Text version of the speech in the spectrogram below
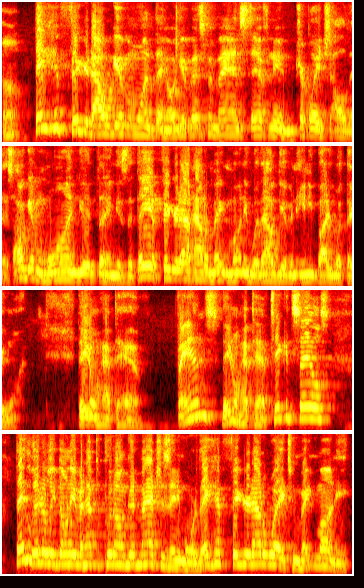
Oh, They have figured. out. I will give them one thing. I'll give Vince McMahon, Stephanie, and Triple H all this. I'll give them one good thing is that they have figured out how to make money without giving anybody what they want. They don't have to have fans. They don't have to have ticket sales. They literally don't even have to put on good matches anymore. They have figured out a way to make money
